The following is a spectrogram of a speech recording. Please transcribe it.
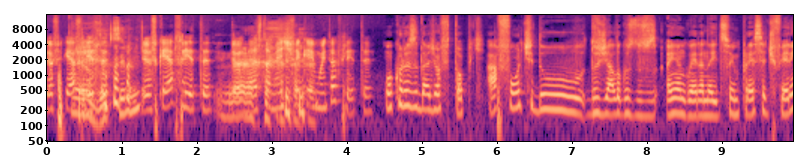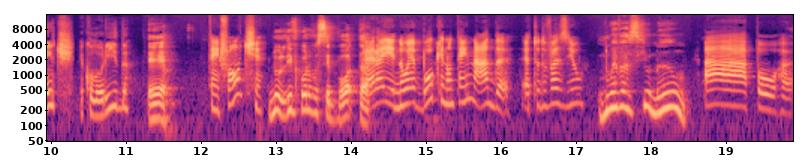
Eu fiquei aflita. vai... Eu fiquei aflita. Eu É. honestamente fiquei muito aflita. Uma curiosidade off-topic. A fonte do, dos diálogos dos Anhanguera na edição impressa é diferente? É colorida? É. Tem fonte? No livro, quando você bota. Pera aí, no e-book não tem nada. É tudo vazio. Não é vazio, não. Ah, porra.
